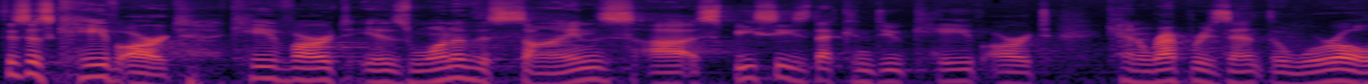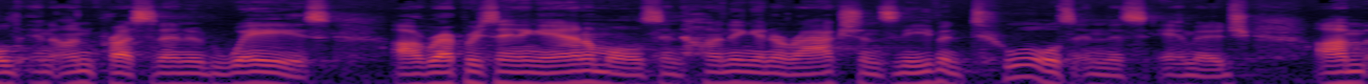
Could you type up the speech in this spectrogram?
This is cave art. Cave art is one of the signs, uh, a species that can do cave art can represent the world in unprecedented ways, uh, representing animals and hunting interactions and even tools in this image. Um,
